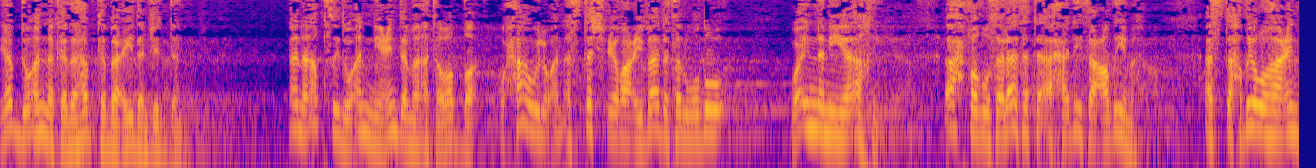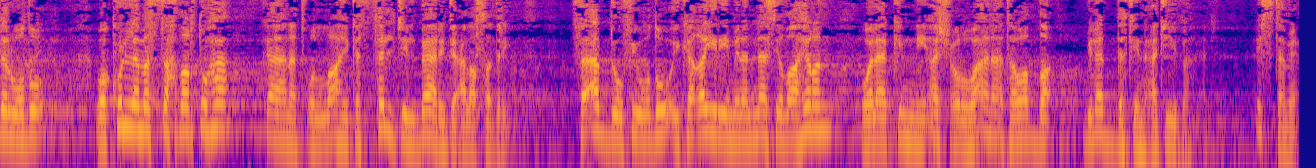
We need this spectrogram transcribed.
يبدو أنك ذهبت بعيدا جدا. أنا أقصد أني عندما أتوضأ أحاول أن أستشعر عبادة الوضوء وإنني يا أخي أحفظ ثلاثة أحاديث عظيمة أستحضرها عند الوضوء. وكلما استحضرتها كانت والله كالثلج البارد على صدري. فأبدو في وضوئي كغيري من الناس ظاهرا ولكني أشعر وأنا أتوضأ بلذة عجيبة. استمع.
